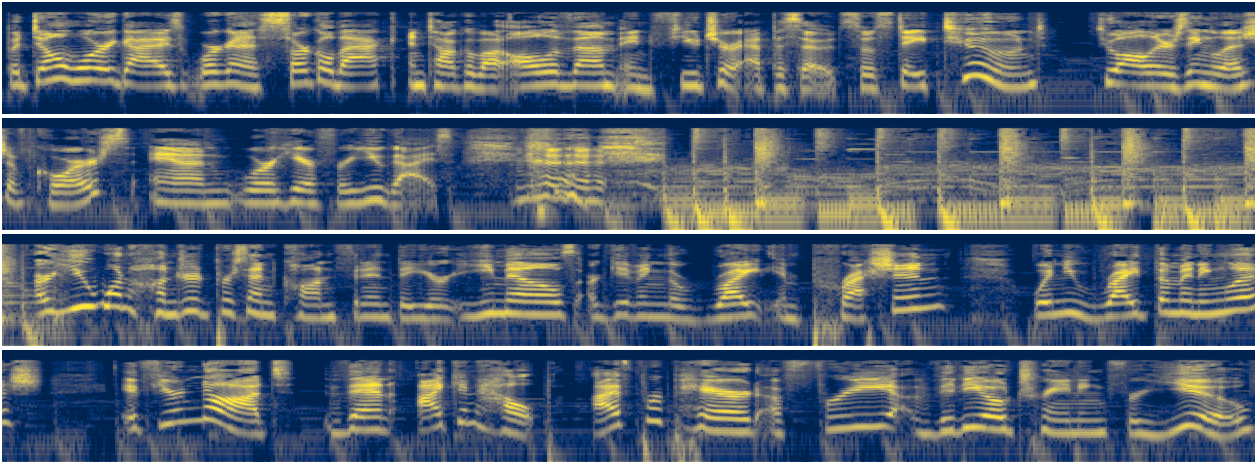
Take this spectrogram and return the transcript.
But don't worry, guys. We're going to circle back and talk about all of them in future episodes. So stay tuned to All Ears English, of course, and we're here for you guys. Are you 100% confident that your emails are giving the right impression when you write them in English? If you're not, then I can help. I've prepared a free video training for you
